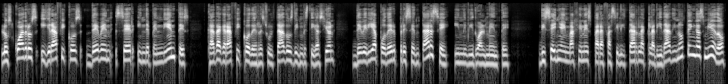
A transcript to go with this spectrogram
Los cuadros y gráficos deben ser independientes. Cada gráfico de resultados de investigación debería poder presentarse individualmente. Diseña imágenes para facilitar la claridad y no tengas miedo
